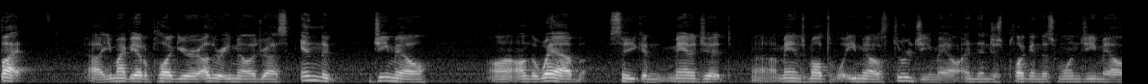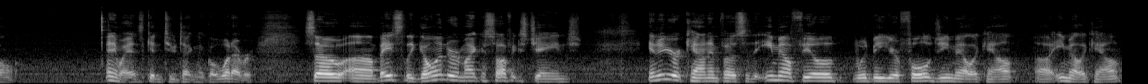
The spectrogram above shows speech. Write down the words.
But uh, you might be able to plug your other email address in the Gmail on, on the web so you can manage it, uh, manage multiple emails through Gmail, and then just plug in this one Gmail Anyway, it's getting too technical, whatever. So uh, basically, go under Microsoft Exchange, enter your account info. So the email field would be your full Gmail account, uh, email account.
